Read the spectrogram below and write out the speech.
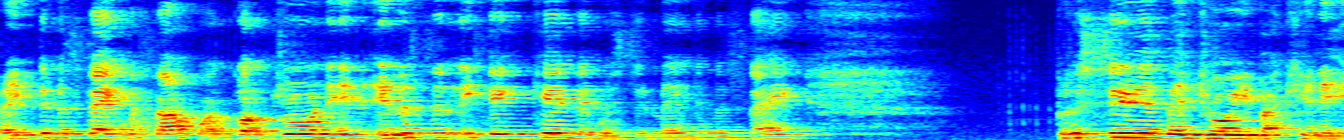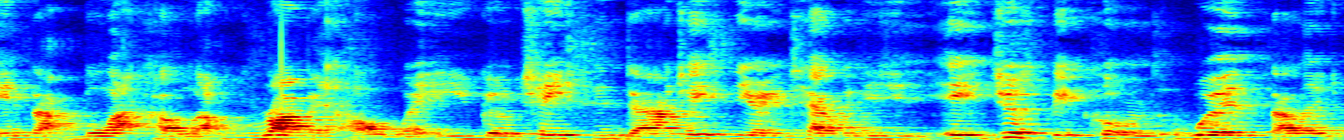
made the mistake myself I got drawn in innocently thinking they must have made a mistake. But as soon as they draw you back in, it is that black hole, that rabbit hole where you go chasing down, chasing your own tail because you, it just becomes word salad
